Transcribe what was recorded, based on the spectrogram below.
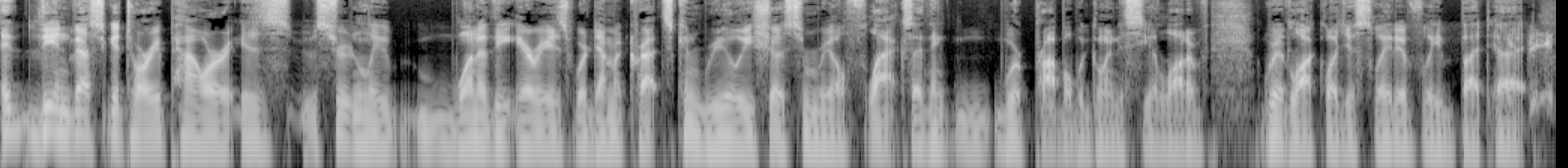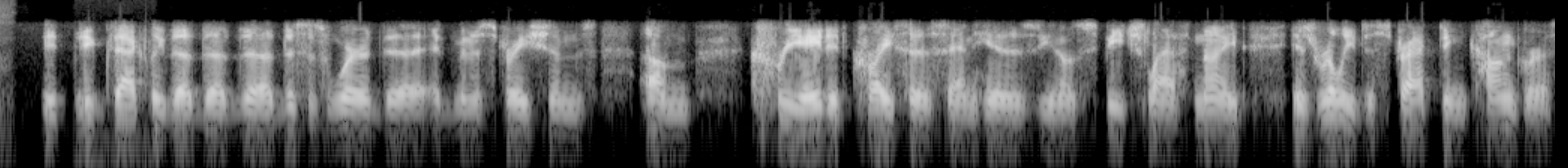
Uh, the investigatory power is certainly one of the areas where Democrats can really show some real flex. I think we're probably going to see a lot of gridlock legislatively, but. Uh, it, exactly. The, the, the, this is where the administration's um, created crisis and his you know speech last night is really distracting Congress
